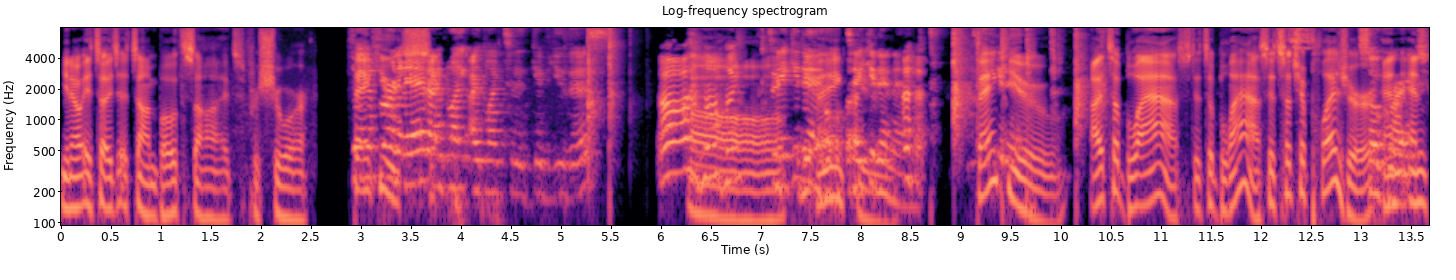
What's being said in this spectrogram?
You know. It's it's on both sides for sure. Thank you. and Ed, so- I'd like I'd like to give you this. Oh, Oh, Take it in. thank Take it in, Ed. Thank Take it in. you. It's a blast. It's a blast. It's such a pleasure. So and great. and,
